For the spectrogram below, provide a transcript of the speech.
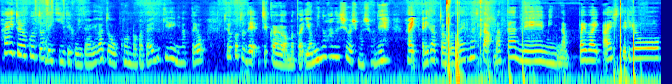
はいということで聞いてくれてありがとう。コンロがだいぶ綺麗になったよ。ということで次回はまた闇の話をしましょうね。はいありがとうございました。またねみんな。バイバイ。愛してるよ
